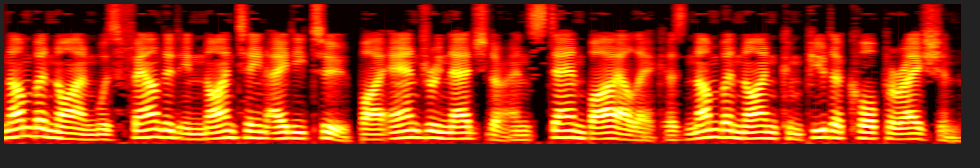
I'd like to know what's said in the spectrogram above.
Number 9 was founded in 1982 by Andrew Najda and Stan Bialek as Number 9 Computer Corporation.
